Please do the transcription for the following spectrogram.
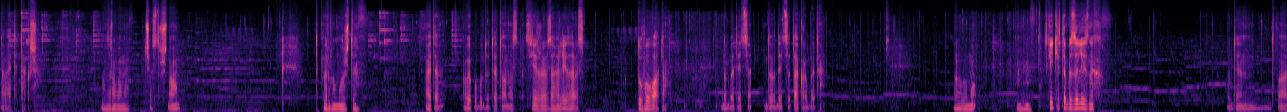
Давайте так же. Зробимо. Чого страшного. Тепер ви можете. Давайте ви побудете, то у нас з взагалі зараз туговато. Доведеться, доведеться так робити. Робимо. Угу. Скільки в тебе залізних? Два,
